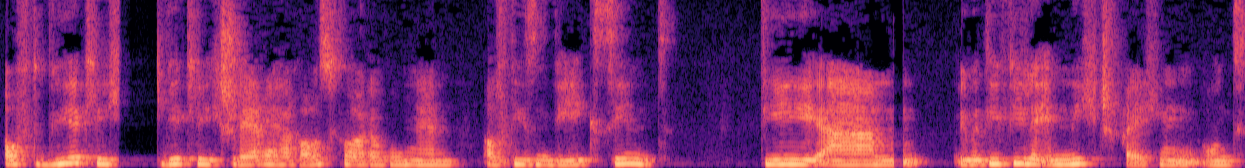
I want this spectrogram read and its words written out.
oft wirklich, wirklich schwere Herausforderungen auf diesem Weg sind, die, ähm, über die viele eben nicht sprechen. Und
